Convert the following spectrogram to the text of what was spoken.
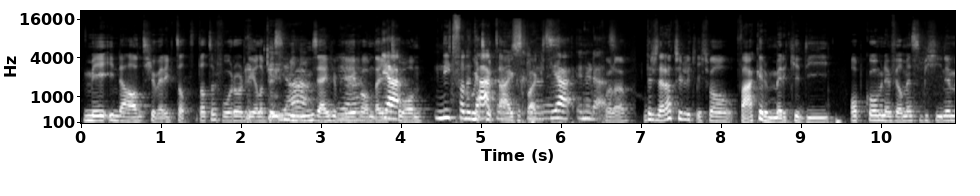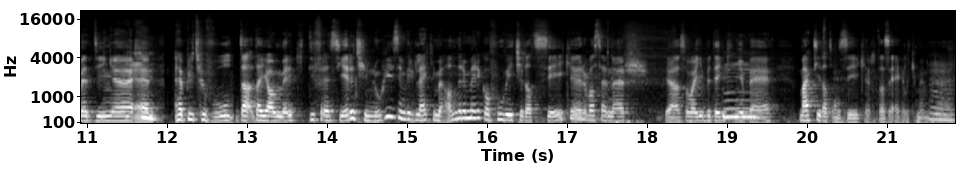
mee in de hand gewerkt. Dat, dat de vooroordelen best Ja. miniem zijn gebleven, Ja. omdat je Ja. het gewoon... niet van de Goed hebt aangepakt. schreeuwt. Ja, inderdaad. Voilà. Er zijn natuurlijk echt wel vaker merken die opkomen en veel mensen beginnen met dingen. En heb je het gevoel dat, dat jouw merk differentiërend genoeg is in vergelijking met andere merken? Of hoe weet je dat zeker? Wat zijn daar ja, zo wat je bedenkingen Mm. bij? Maakt je dat onzeker? Dat is eigenlijk mijn vraag.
